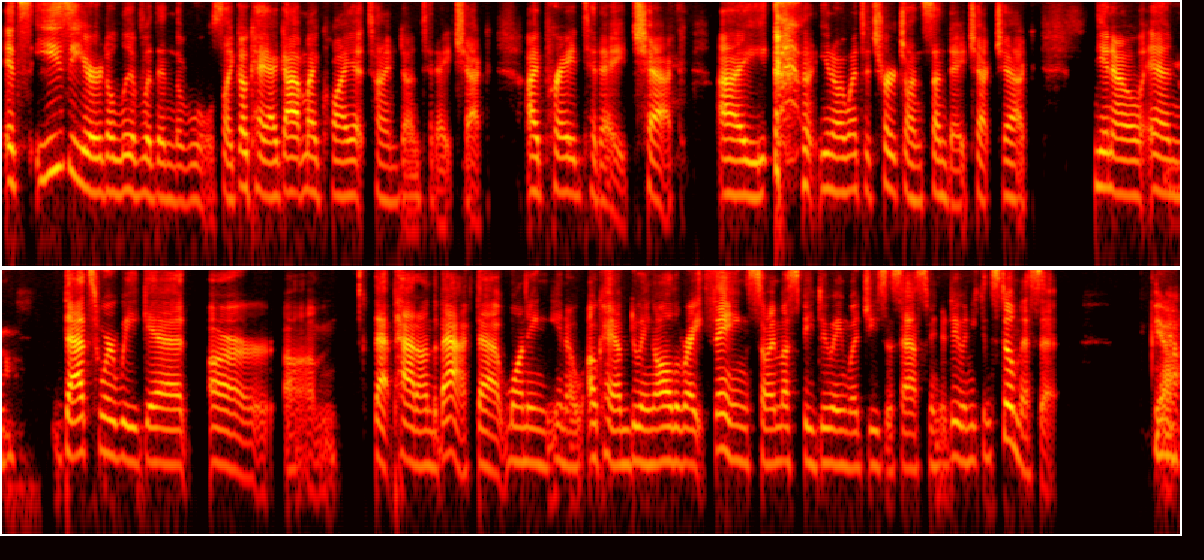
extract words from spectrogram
it's easier to live within the rules. Like, okay, I got my quiet time done today. Check. I prayed today. Check. I, you know, I went to church on Sunday, check, check, you know, and that's where we get our, um, that pat on the back, that wanting, you know, okay, I'm doing all the right things. So I must be doing what Jesus asked me to do. And you can still miss it yeah.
